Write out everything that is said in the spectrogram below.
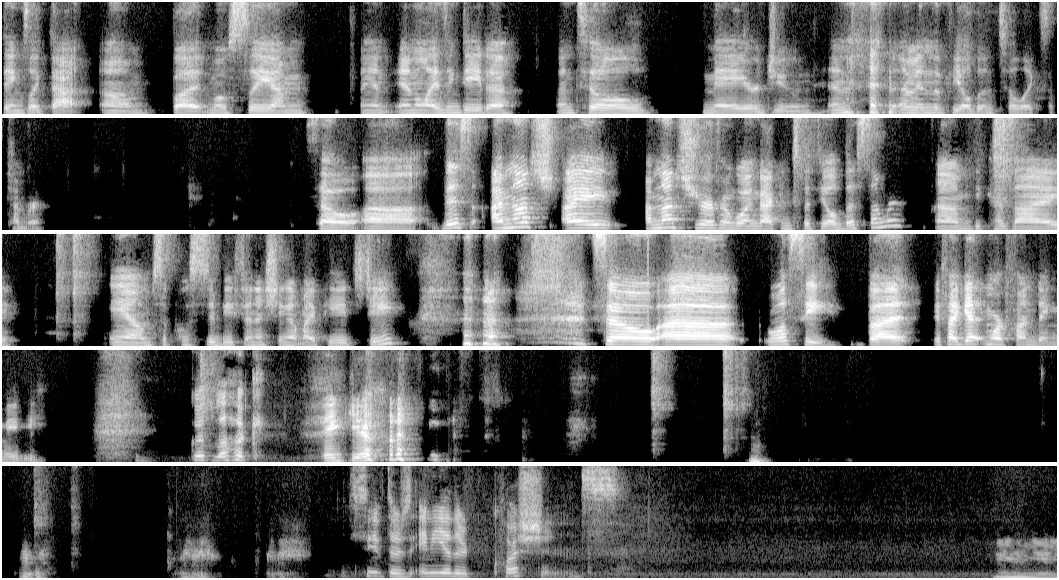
things like that. Um, but mostly I'm an- analyzing data until May or June, and then I'm in the field until like September. So uh, this, I'm not, I, I'm not sure if I'm going back into the field this summer um, because I am supposed to be finishing up my PhD. so uh, we'll see. But if I get more funding, maybe. Good luck. Thank you. See if there's any other questions. Hmm.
